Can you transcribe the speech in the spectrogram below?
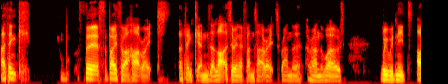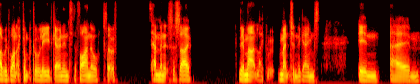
I think for for both of our heart rates, I think, and a lot of Torino fans' heart rates around the around the world, we would need. I would want a comfortable lead going into the final, sort of ten minutes or so. The amount, like mentioned, the games in um,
